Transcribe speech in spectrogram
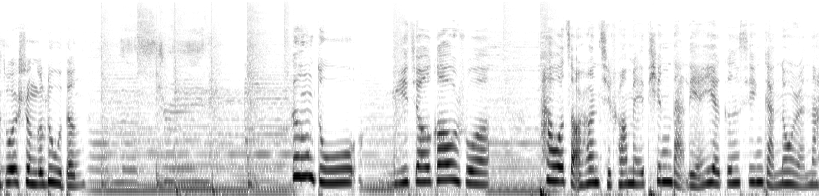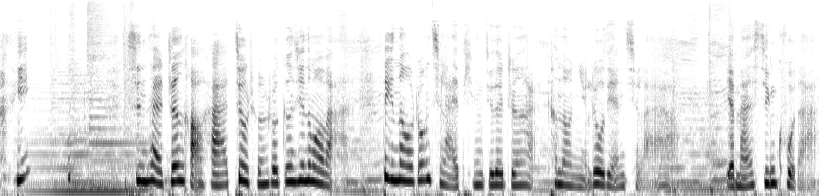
多剩个路灯。更读于娇高说，怕我早上起床没听的，连夜更新感动人呐，嘿。心态真好哈！旧城说更新那么晚，定闹钟起来听，觉得真爱。看到你六点起来啊，也蛮辛苦的啊。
